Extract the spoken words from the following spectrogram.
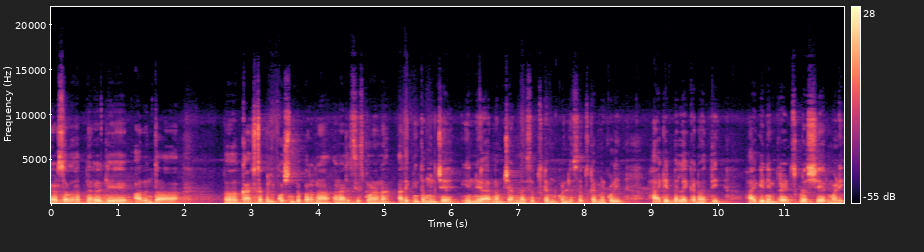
ಎರಡು ಸಾವಿರದ ಹದಿನಾರರಲ್ಲಿ ಆದಂಥ ಕಾನ್ಸ್ಟೇಬಲ್ ಕ್ವಶನ್ ಪೇಪರ್ನ ಅನಾಲಿಸಿಸ್ ಮಾಡೋಣ. ಅದಕ್ಕಿಂತ ಮುಂಚೆ ಇನ್ನೂ ಯಾರು ನಮ್ಮ ಚಾನಲ್ನ ಸಬ್ಸ್ಕ್ರೈಬ್ ಮಾಡ್ಕೊಂಡಿಲ್ಲ ಸಬ್ಸ್ಕ್ರೈಬ್ ಮಾಡ್ಕೊಳ್ಳಿ. ಹಾಗೆ ಬೆಲ್ಲೈಕನ್ ಒತ್ತಿ, ಹಾಗೆ ನಿಮ್ಮ ಫ್ರೆಂಡ್ಸ್ ಕೂಡ ಶೇರ್ ಮಾಡಿ.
